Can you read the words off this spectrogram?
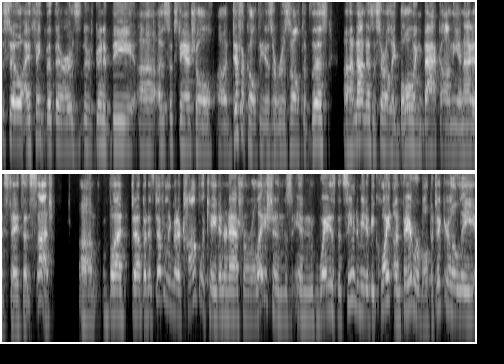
so I think that there's there's going to be uh, a substantial uh, difficulty as a result of this, uh, not necessarily blowing back on the United States as such, um, but uh, but it's definitely going to complicate international relations in ways that seem to me to be quite unfavorable, particularly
